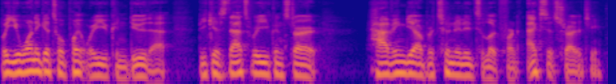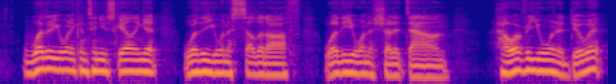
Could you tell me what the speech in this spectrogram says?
But you want to get to a point where you can do that because that's where you can start having the opportunity to look for an exit strategy. Whether you want to continue scaling it, whether you want to sell it off, whether you want to shut it down, however you want to do it,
